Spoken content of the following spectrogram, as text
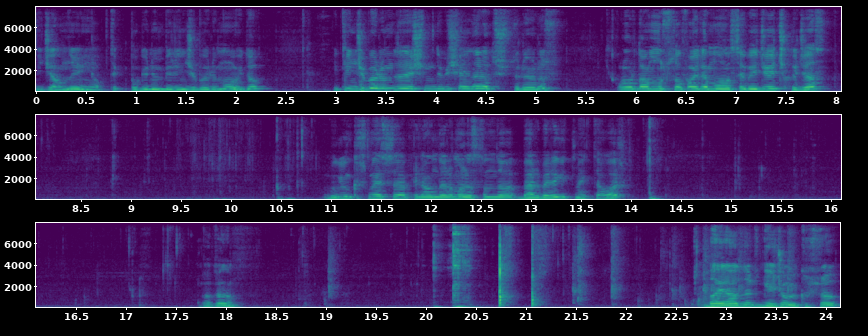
bir canlı yayın yaptık. Bugünün birinci bölümü oydu. İkinci bölümde de şimdi bir şeyler atıştırıyoruz. Oradan Mustafa ile muhasebeciye çıkacağız. Bugün kısmetse planlarım arasında berbere gitmek de var. Bakalım. Bayağıdır gece uykusu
